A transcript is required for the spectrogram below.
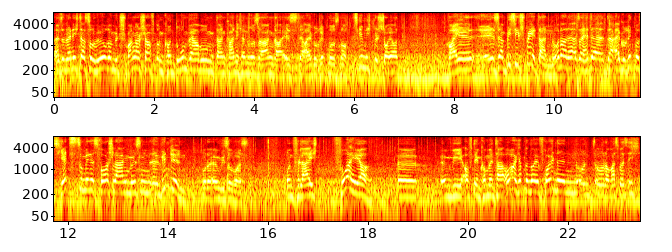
Also wenn ich das so höre mit Schwangerschaft und Kondomwerbung, dann kann ich ja nur sagen, da ist der Algorithmus noch ziemlich bescheuert. Weil es ist ein bisschen spät dann, oder? Also hätte der Algorithmus jetzt zumindest vorschlagen müssen, äh, Windeln oder irgendwie sowas. Und vielleicht vorher äh, irgendwie auf den Kommentar, oh, ich habe eine neue Freundin und oder was weiß ich,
